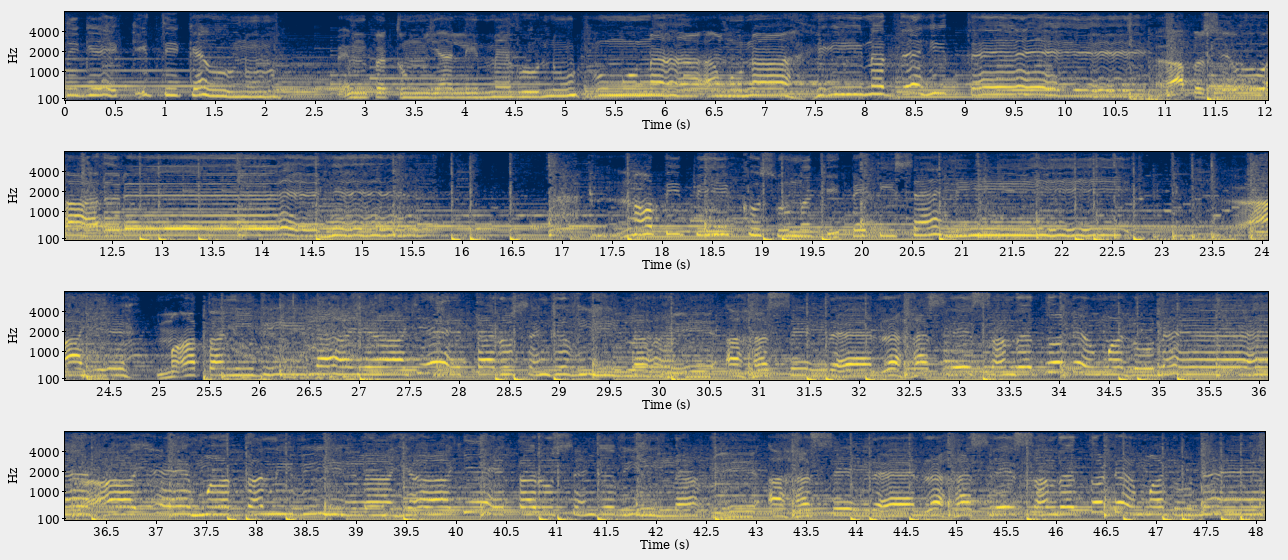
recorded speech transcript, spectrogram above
δίγκε κοίτη και ούνου Πεν πετούν γυαλί με βουνού Ούμουνα αμουνά είναι τέχητε. Άπεσε ου άδερε. Νο πιπί κουσούμα κι πετήσανε. Άγε μάτανε δίγκε අහසේ රෑ රහසේ සඳ තොට මලු නෑ. ආයේ මතනිවීලා යායේ තරු සැඟවීලා මේ අහසේ රෑ රහසේ සඳ තොට මලු නෑ.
